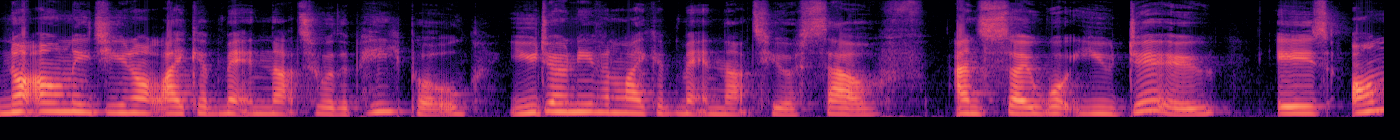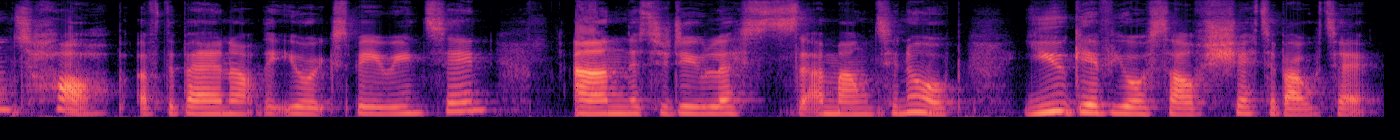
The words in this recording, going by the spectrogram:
Not only do you not like admitting that to other people, you don't even like admitting that to yourself. And so, what you do is on top of the burnout that you're experiencing and the to do lists that are mounting up, you give yourself shit about it.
